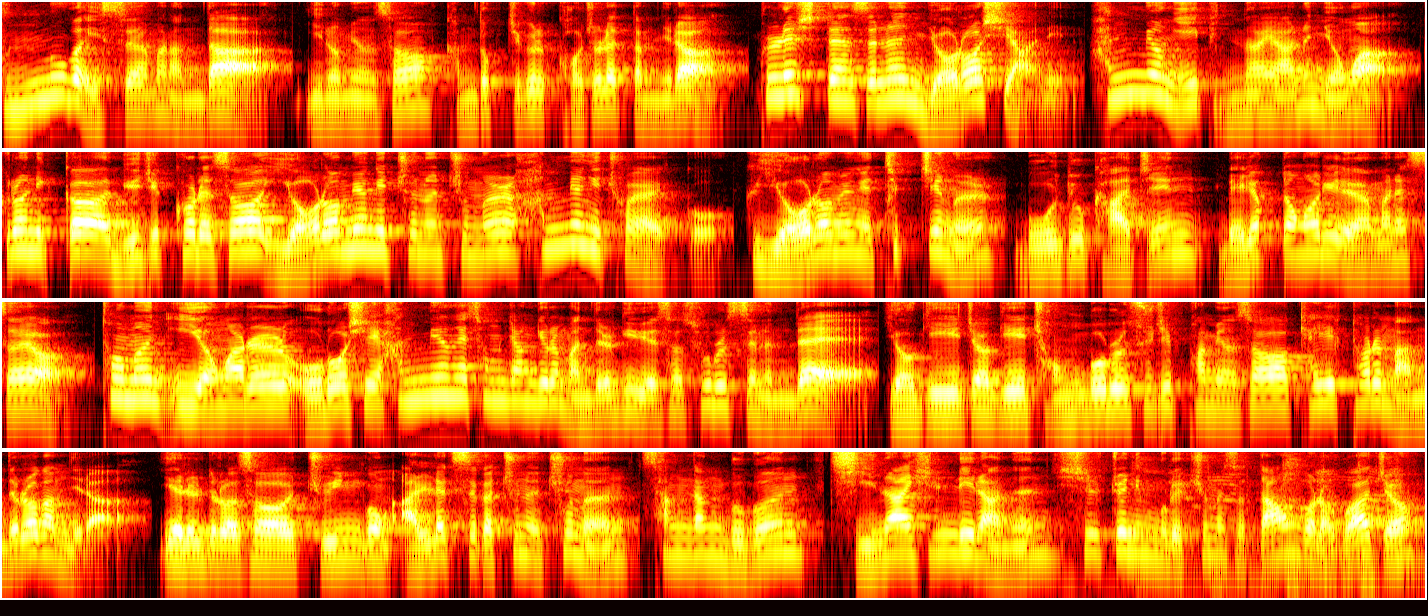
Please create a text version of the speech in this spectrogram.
군무가 있어야만 한다. 이러면서 감독직을 거절했답니다. 플래시 댄스는 여럿이 아닌 한 명이 빛나야 하는 영화. 그러니까 뮤지컬에서 여러 명이 추는 춤을 한 명이 춰야 했고 그 여러 명의 특징을 모두 가진 매력 덩어리여야만 했어요. 톰은 이 영화를 오롯이 한 명의 성장기를 만들기 위해서 수를 쓰는데 여기저기 정보를 수집하면서 캐릭터를 만들어 갑니다. 예를 들어서 주인공 알렉스가 추는 춤은 상당 부분 지나 힐리라는 실존 인물의 춤에서 따온 거라고 하죠.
